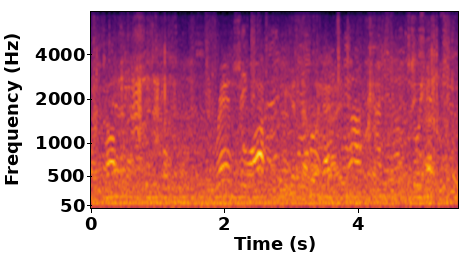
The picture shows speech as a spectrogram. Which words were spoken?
on top of it. He ran so often. You get that one So he had two.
